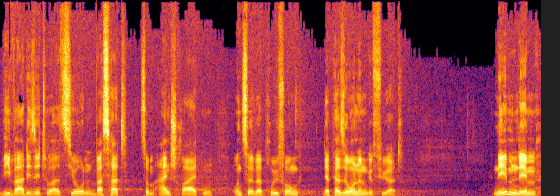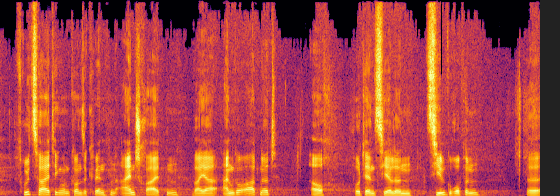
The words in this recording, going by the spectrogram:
wie war die Situation, was hat zum Einschreiten und zur Überprüfung der Personen geführt. Neben dem frühzeitigen und konsequenten Einschreiten war ja angeordnet, auch potenziellen Zielgruppen äh,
